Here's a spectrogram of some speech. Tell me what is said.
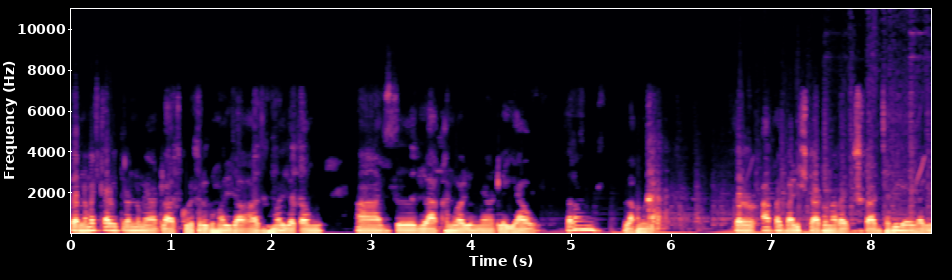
तर नमस्कार मित्रांनो मी म्हटलं आज कुठेतरी घुमायला जा आज घुमायला जातो आज लाखनवाडी मी म्हटलं याव. चला मग लाखनवाडी. तर आता गाडी स्टार्ट होणार आहे. स्टार्ट झाली आहे गाडी.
